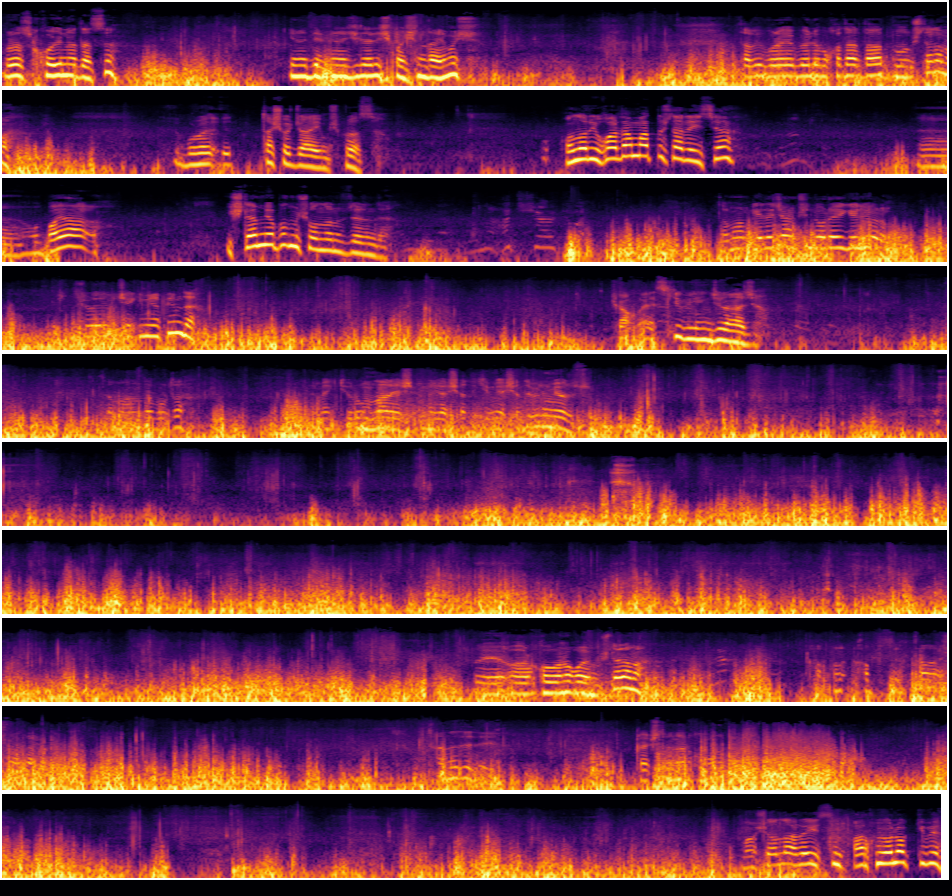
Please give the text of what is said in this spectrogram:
Burası Koyun Adası. Yine defineciler iş başındaymış. Tabi buraya böyle bu kadar dağıtmamışlar ama buraya taş ocağıymış burası. Onları yukarıdan mı atmışlar reis ya? Ee, o bayağı işlem yapılmış onların üzerinde. Tamam geleceğim şimdi oraya geliyorum. Şuraya bir çekim yapayım da. Çok eski bir incir ağacı. Zamanında burada demek ki Rumlar yaş- yaşadı. Kim yaşadı bilmiyoruz. Kovanı koymuşlar ama kapı, kapısı ta aşağıda. Bir tane de değil. Kaç tane kovanı koymuşlar. Maşallah reisim arkeolog gibi.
